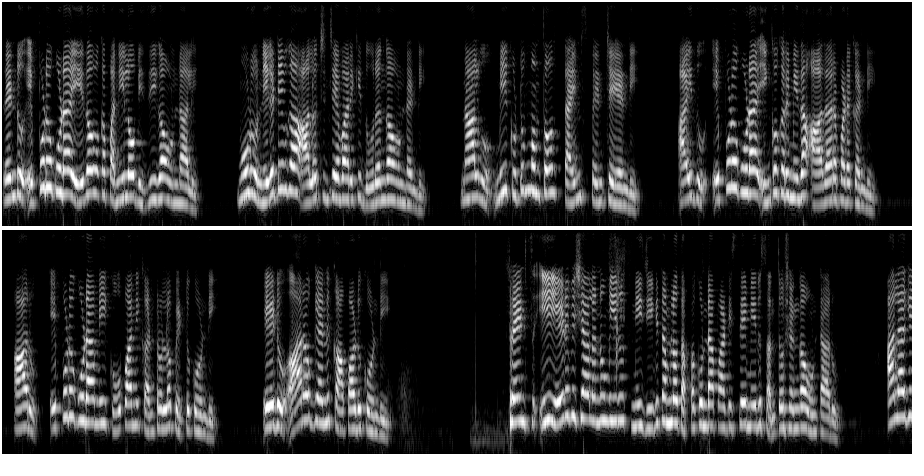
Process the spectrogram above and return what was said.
రెండు ఎప్పుడూ కూడా ఏదో ఒక పనిలో బిజీగా ఉండాలి. మూడు నెగటివ్గా ఆలోచించే వారికి దూరంగా ఉండండి. నాలుగు మీ కుటుంబంతో టైం స్పెండ్ చేయండి. ఐదు ఎప్పుడూ కూడా ఇంకొకరి మీద ఆధారపడకండి. ఆరు ఎప్పుడూ కూడా మీ కోపాన్ని కంట్రోల్లో పెట్టుకోండి. ఏడు ఆరోగ్యాన్ని కాపాడుకోండి. ఫ్రెండ్స్ ఈ ఏడు విషయాలను మీరు మీ జీవితంలో తప్పకుండా పాటిస్తే మీరు సంతోషంగా ఉంటారు. అలాగే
